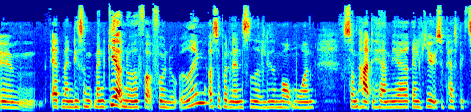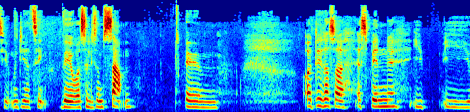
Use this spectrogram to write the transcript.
øh, at man ligesom man giver noget for at få noget, ikke? og så på den anden side er der ligesom mormoren, som har det her mere religiøse perspektiv, men de her ting væver sig ligesom sammen. Øh, og det, der så er spændende i, i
